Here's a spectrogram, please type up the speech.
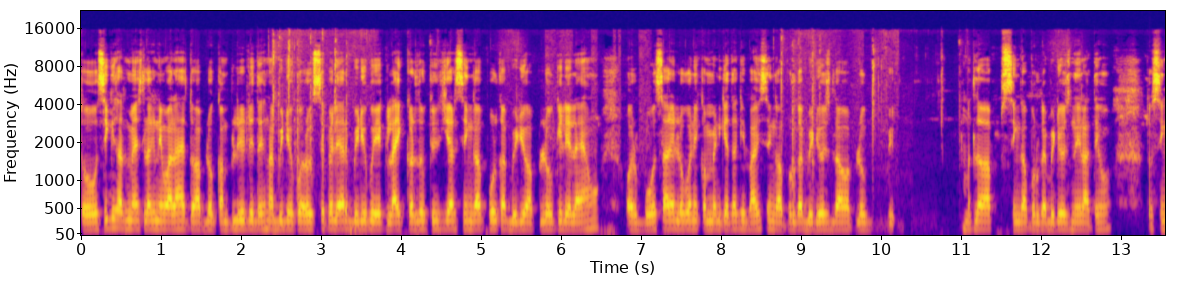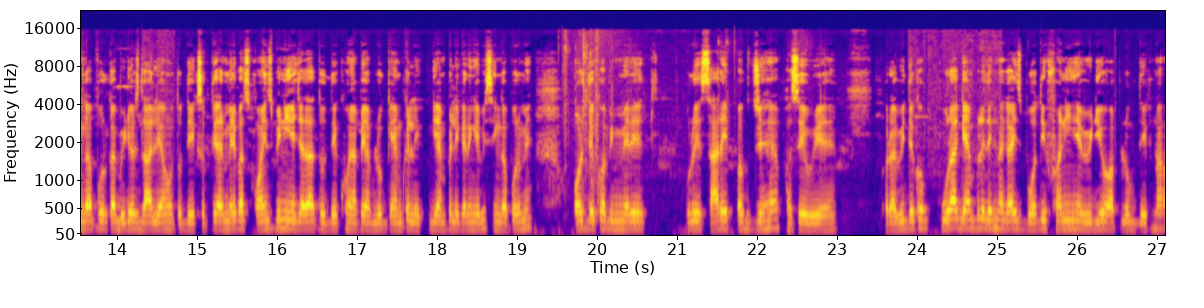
तो उसी के साथ मैच लगने वाला है तो आप लोग कंप्लीटली देखना वीडियो को, और उससे पहले यार वीडियो को एक लाइक कर दो, क्योंकि यार सिंगापुर का वीडियो आप लोगों के लिए लाया हूँ, और बहुत सारे लोगों ने कमेंट किया था कि भाई सिंगापुर का वीडियोज़ लाओ, आप लोग मतलब आप सिंगापुर का वीडियोज़ नहीं लाते हो तो सिंगापुर का वीडियोज़ ला लिया हूँ तो देख सकते हो यार, मेरे पास कॉइन्स भी नहीं है ज़्यादा तो देखो यहाँ पे आप लोग गेम के गेम प्ले करेंगे अभी सिंगापुर में, और देखो अभी मेरे पूरे सारे पक्ष जो है, फंसे हुए हैं, और अभी देखो पूरा गेम प्ले देखना गाइज़ बहुत ही फ़नी है वीडियो आप लोग देखना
